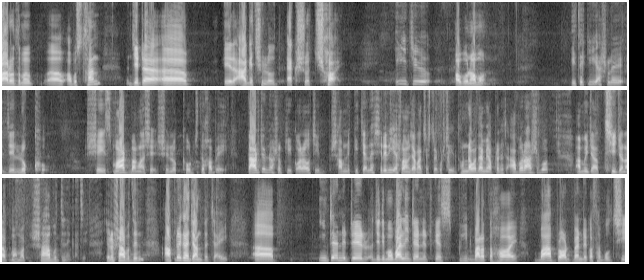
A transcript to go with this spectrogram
বারোতম অবস্থান, যেটা এর আগে ছিল একশো ছয়। এই যে অবনমন এতে কি আসলে যে লক্ষ্য, সেই স্মার্ট বাংলাদেশে সে লক্ষ্য অর্জিত হবে? তার জন্য আসলে কী করা উচিত? সামনে কী চ্যালেঞ্জ সেটা নিয়ে আসলে আমি জানার চেষ্টা করছি। ধন্যবাদ, আমি আপনার কাছে আবার আসব। আমি যাচ্ছি জনাব মোহাম্মদ শাহাবুদ্দিনের কাছে। জনাব শাহাবুদ্দিন, আপনার কাছে জানতে চাই ইন্টারনেটের, যদি মোবাইল ইন্টারনেটকে স্পিড বাড়াতে হয় বা ব্রডব্যান্ডের কথা বলছি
